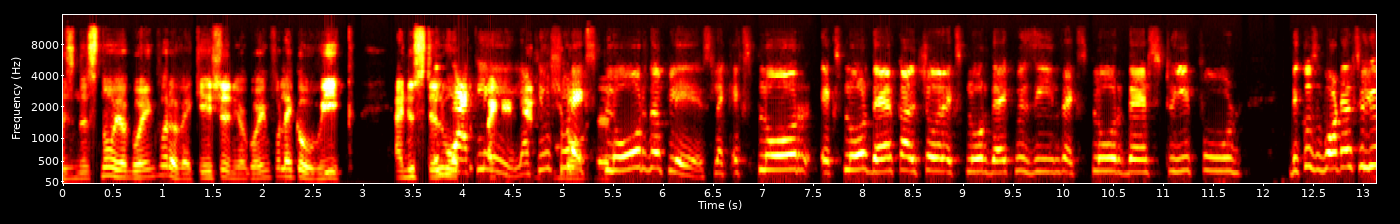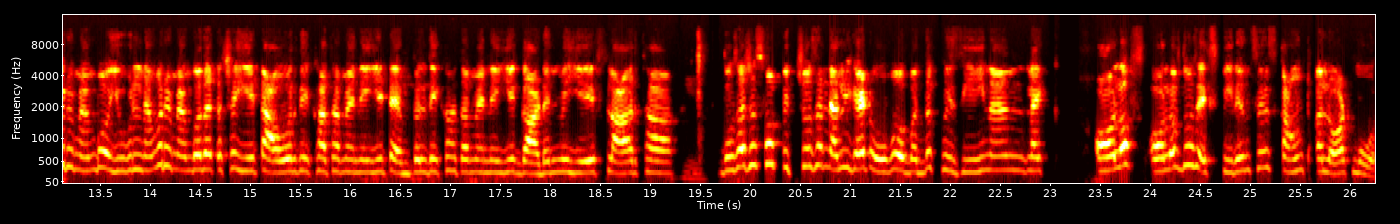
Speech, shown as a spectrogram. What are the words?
business. No, you're going for a vacation. You're going for like a week, and you still want to exactly find like you Indian should food over there. explore the place like explore explore their culture explore their cuisines explore their street food because what else will you remember you will never remember that अच्छा ये tower देखा था मैंने ये temple देखा था मैंने ये garden में ये flower था Hmm. those are just for pictures and that'll get over but the cuisine and like all of all of those experiences count a lot more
